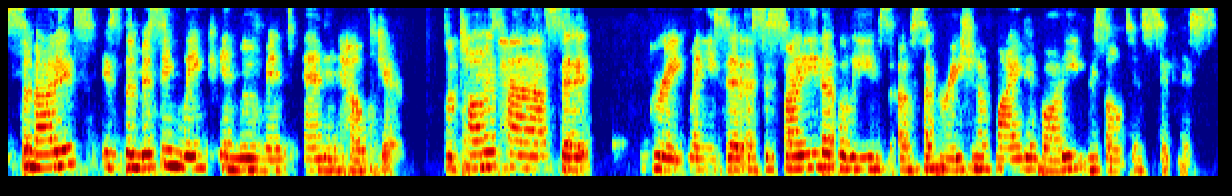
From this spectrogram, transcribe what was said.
somatics is the missing link in movement and in healthcare. So Thomas Hanna said it great when he said, A society that believes of separation of mind and body results in sickness.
